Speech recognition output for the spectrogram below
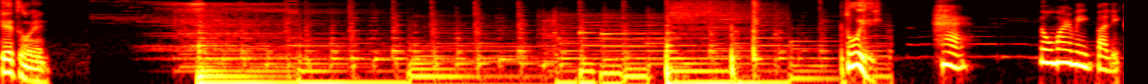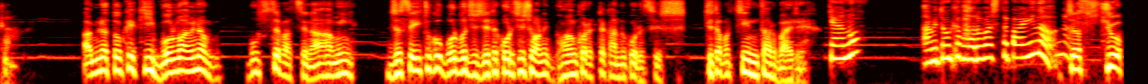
কে তুমি? তুই? হ্যাঁ তোমার মেঘ বালিকা আমি না তোকে কি বলব? আমি না বুঝতে পারছি না। আমি জাস্ট এইটুকু বলব যে যেটা করেছিস অনেক ভয়ঙ্কর একটা কাণ্ড করেছিস যেটা আমার চিন্তার বাইরে। কেন? আমি তোমাকে ভালোবাসতে পারি না? জাস্ট চুপ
